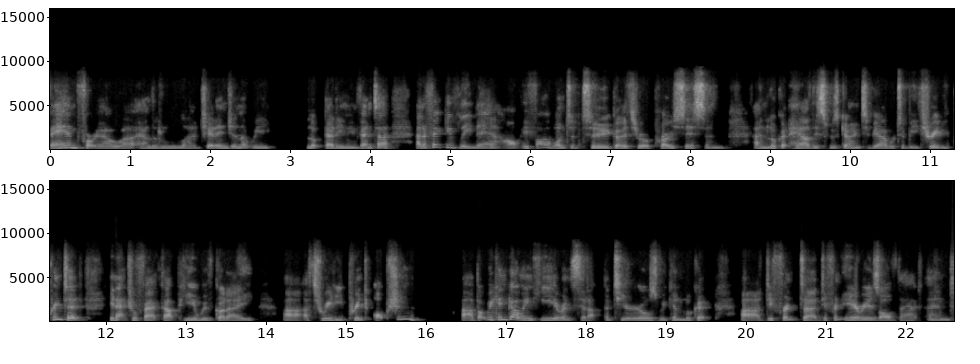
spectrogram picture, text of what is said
fan for our uh, our little uh, jet engine that we looked at in Inventor. And effectively now, if I wanted to go through a process and, and look at how this was going to be able to be 3D printed, in actual fact, up here we've got a, uh, a 3D print option. Uh, but we can go in here and set up materials. We can look at uh, different uh, different areas of that. And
